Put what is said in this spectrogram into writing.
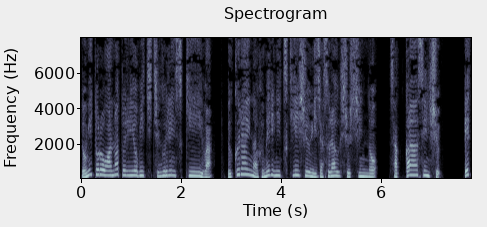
ドミトロ・アナトリオビチ・チグリンスキーは、ウクライナ・フメリニツキー州イジャスラウ出身のサッカー選手。エッ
